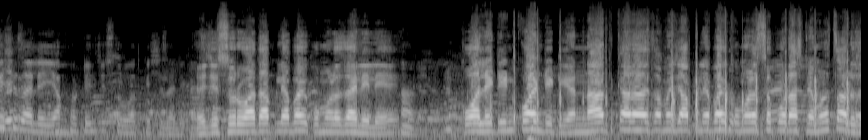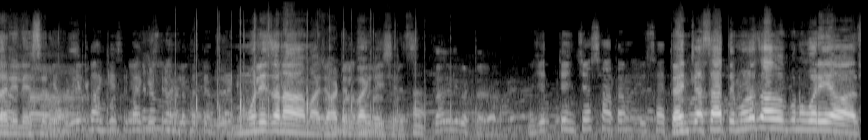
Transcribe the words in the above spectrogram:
कशी झाली? या हॉटेलची सुरुवात कशी झाली? काय याची सुरुवात आपल्या बायकोमुळे झालेली. आहे. क्वालिटी आणि क्वांटिटी आणि नाद करायचा म्हणजे आपल्या बायकोमुळे सपोर्ट असल्यामुळे चालू झालेली आहे सुरुवात. हॉटेल भाग्यश्री भाग्यश्री म्हटलं पण त्यांचं. मुलीचं नाव आहे माझ्या हॉटेल आहे म्हणजे त्यांच्या साती- त्यांच्या साथीमुळेच आपण वर यावाज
